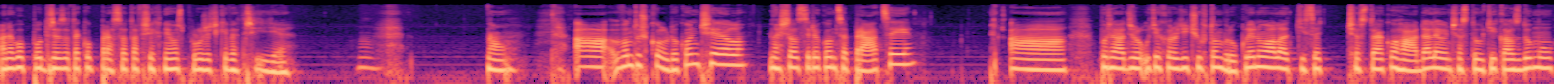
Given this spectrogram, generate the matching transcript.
anebo podřezat jako prasata všechny jeho spolužečky ve třídě. Hmm. No. A on tu školu dokončil, našel si dokonce práci a pořád žil u těch rodičů v tom Brooklynu, ale ti se často jako hádali, on často utíkal z domu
